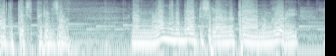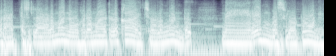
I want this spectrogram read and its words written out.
ആദ്യത്തെ എക്സ്പീരിയൻസ് ആണ്. ഞങ്ങൾ അങ്ങനെ ബ്രാറ്റിസ്ലാവിൽ നിന്ന് ട്രാമും കയറി ബ്രാറ്റിസ്ലാവയുടെ മനോഹരമായിട്ടുള്ള കാഴ്ചകളും കണ്ട് നേരെ എംബസിലോട്ട് പോകണേ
